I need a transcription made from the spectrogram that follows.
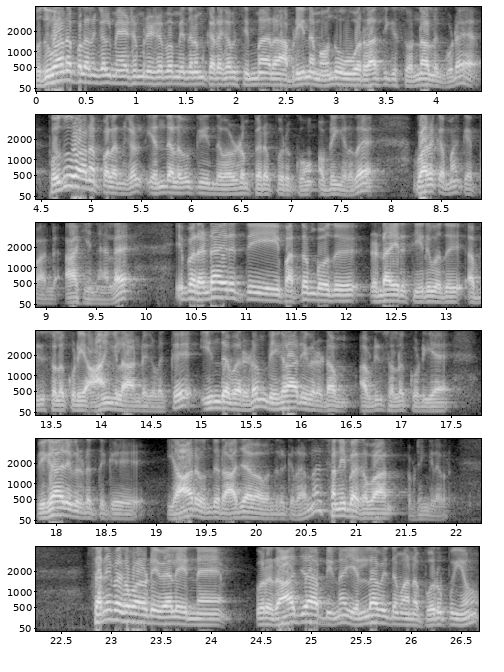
பொதுவான பலன்கள் மேஷம் ரிஷபம் மிதனம் கடகம் சிம்மரம் அப்படின்னு நம்ம வந்து ஒவ்வொரு ராசிக்கு சொன்னாலும் கூட பொதுவான பலன்கள் எந்த அளவுக்கு இந்த வருடம் பிறப்பு இருக்கும் அப்படிங்கிறத வழக்கமாக கேட்பாங்க. ஆகையினால இப்போ ரெண்டாயிரத்தி பத்தொம்போது ரெண்டாயிரத்தி இருபது அப்படின்னு சொல்லக்கூடிய ஆங்கில ஆண்டுகளுக்கு இந்த வருடம் விகாரி வருடம் அப்படின்னு சொல்லக்கூடிய விகாரி வருடத்துக்கு யார் வந்து ராஜாவாக வந்திருக்கிறாருன்னா சனி பகவான் அப்படிங்கிறவர். சனி பகவானுடைய வேலை என்ன? ஒரு ராஜா அப்படின்னா எல்லா விதமான பொறுப்பையும்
